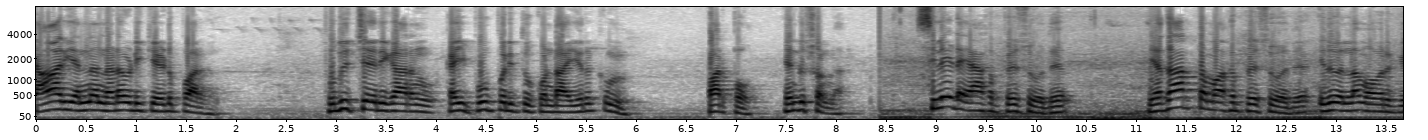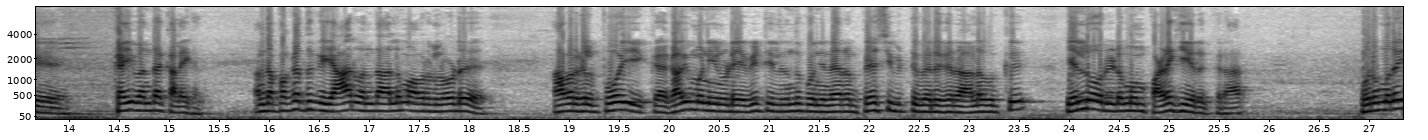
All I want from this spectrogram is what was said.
யார் என்ன நடவடிக்கை எடுப்பார்கள்? புதுச்சேரிகாரன் கை பூப்பறித்து கொண்டா இருக்கும் பார்ப்போம் என்று சொன்னார். சிலேடையாக பேசுவது யதார்த்தமாக பேசுவது இதுவெல்லாம் அவருக்கு கைவந்த கலைகள். அந்த பக்கத்துக்கு யார் வந்தாலும் அவர்களோடு அவர்கள் போய் க கவிமணியினுடைய வீட்டிலிருந்து கொஞ்ச நேரம் பேசிவிட்டு வருகிற அளவுக்கு எல்லோரிடமும் பழகி இருக்கிறார். ஒரு முறை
